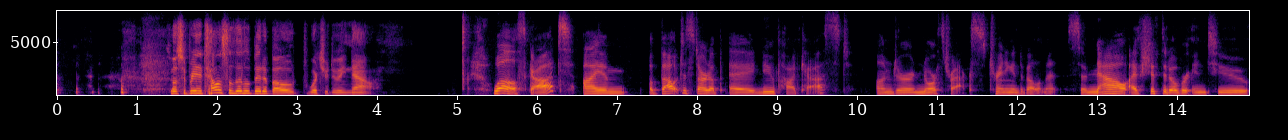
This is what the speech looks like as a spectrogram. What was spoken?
so Sabrina, tell us a little bit about what you're doing now. Well, Scott, I am about to start up a new podcast under North Tracks Training and Development. So now I've shifted over into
